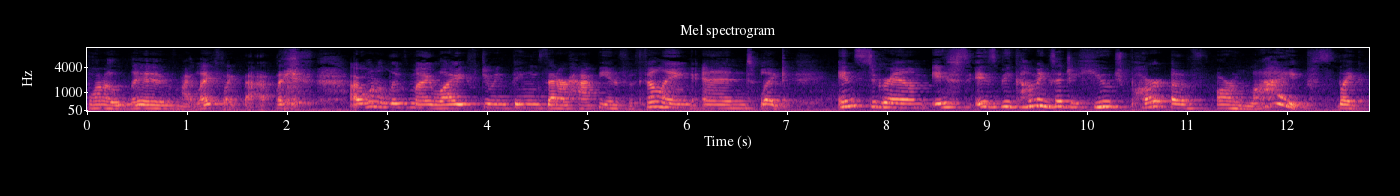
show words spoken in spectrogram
want to live my life like that. Like, I want to live my life doing things that are happy and fulfilling and like Instagram is is becoming such a huge part of our lives. Like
